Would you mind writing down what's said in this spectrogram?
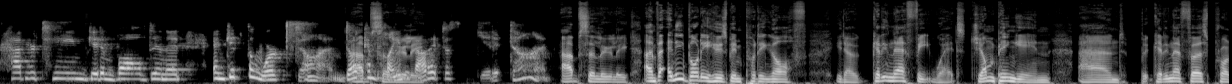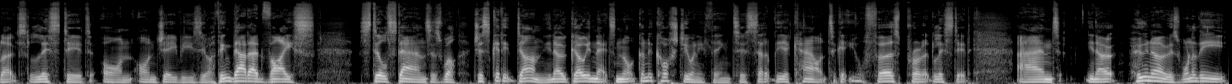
have your team get involved in it, and get the work done. Don't absolutely. complain about it. Just get it done. Absolutely. And for anybody who's been putting off, you know, getting their feet wet, jumping in and getting their first product listed on on JVZoo, I think that advice still stands as well. Just get it done. You know, go in there. It's not going to cost you anything to set up the account to get your first product listed. And, you know, who knows? One of the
